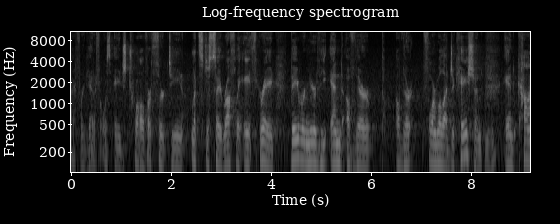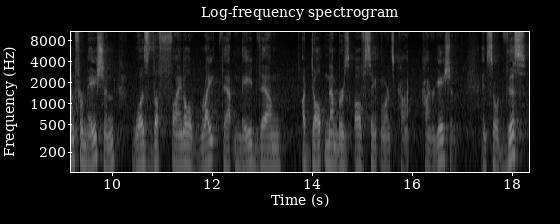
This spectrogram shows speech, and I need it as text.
I forget if it was age 12 or 13, let's just say roughly 8th grade, they were near the end of their of their formal education mm-hmm. and confirmation was the final rite that made them adult members of St. Lawrence con- congregation. And so this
